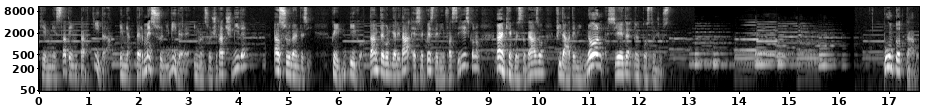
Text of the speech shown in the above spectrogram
che mi è stata impartita e mi ha permesso di vivere in una società civile? Assolutamente sì. Quindi dico tante volgarità e se queste vi infastidiscono, anche in questo caso fidatevi, non siete nel posto giusto. Punto ottavo.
